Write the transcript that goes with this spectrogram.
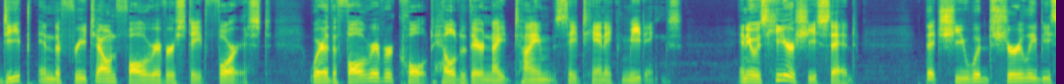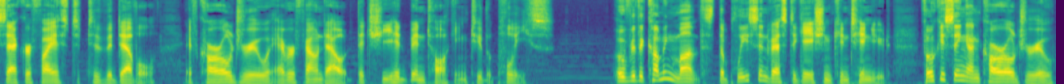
deep in the Freetown Fall River State Forest, where the Fall River cult held their nighttime satanic meetings. And it was here, she said, that she would surely be sacrificed to the devil if Carl Drew ever found out that she had been talking to the police. Over the coming months, the police investigation continued, focusing on Carl Drew,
